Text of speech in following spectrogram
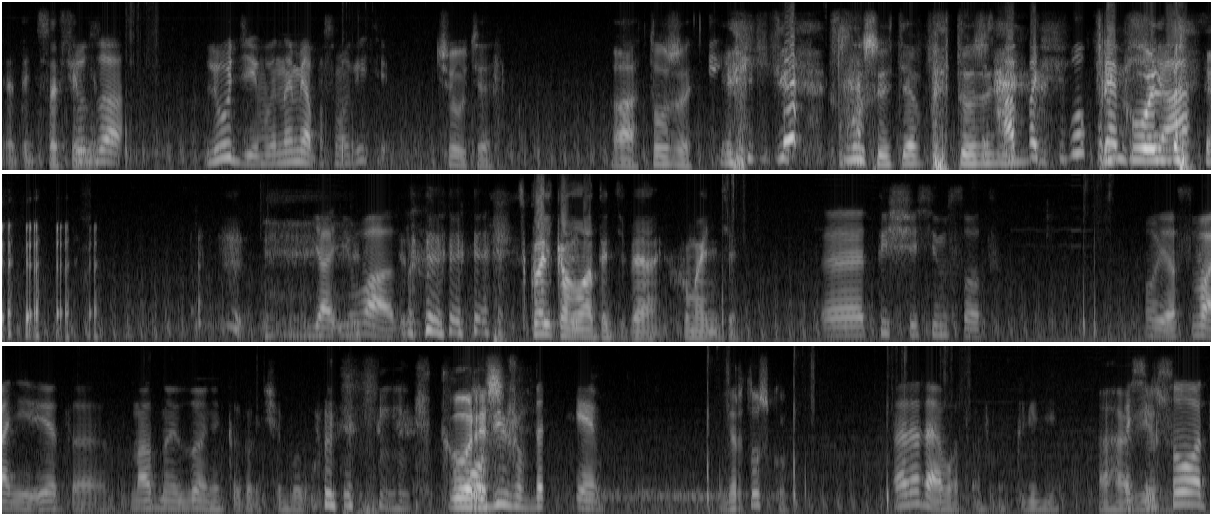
это совсем что не... за люди? Вы на меня посмотрите. Че у тебя? А, тоже. Слушай, у тебя тоже А почему прям сейчас? Я Иван. Сколько Влад у тебя, Хуманити? Э, 1700. Ой, я с Ваней это на одной зоне, короче, был. О, кореш. вижу вдалеке. Вертушку? Да-да-да, вот он впереди. Ага, вижу. 800,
